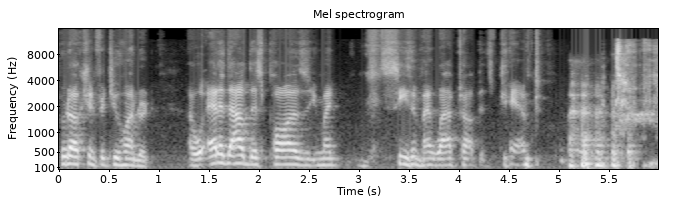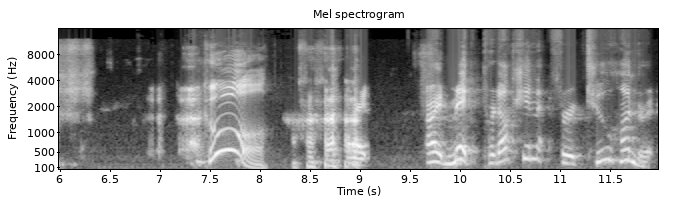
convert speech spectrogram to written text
Production for 200. I will edit out this pause. You might see that my laptop is jammed. Cool. All right. All right, Mick, production for 200.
